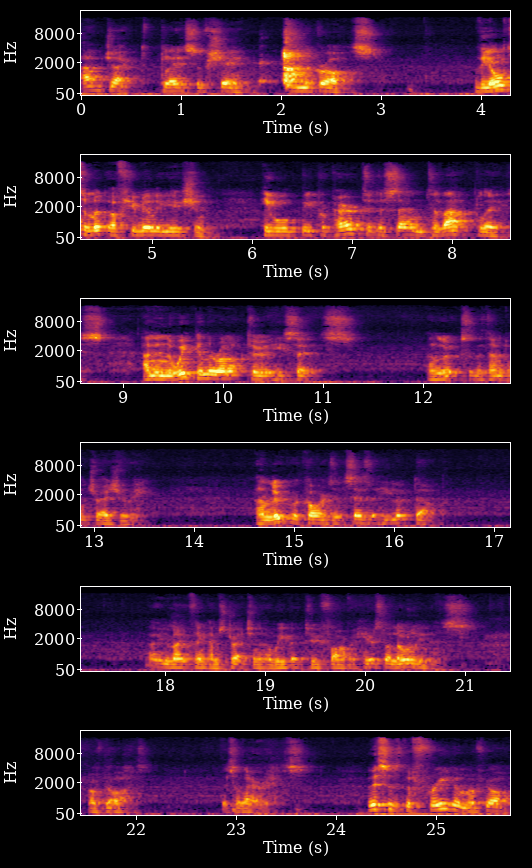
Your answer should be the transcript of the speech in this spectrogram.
abject place of shame on the cross, the ultimate of humiliation. He will be prepared to descend to that place, and in the week in the run up to it, he sits and looks at the temple treasury. And Luke records it, says that he looked up. Now, you might think I'm stretching it a wee bit too far, but here's the lowliness of God. It's hilarious. This is the freedom of God.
